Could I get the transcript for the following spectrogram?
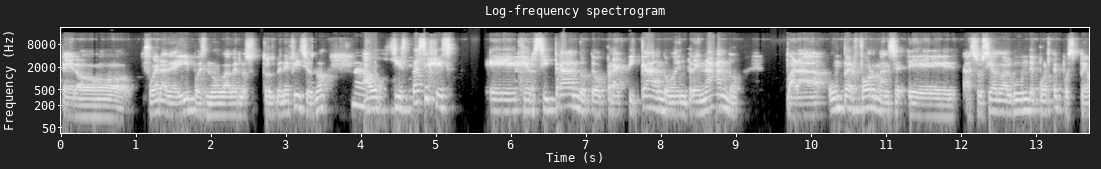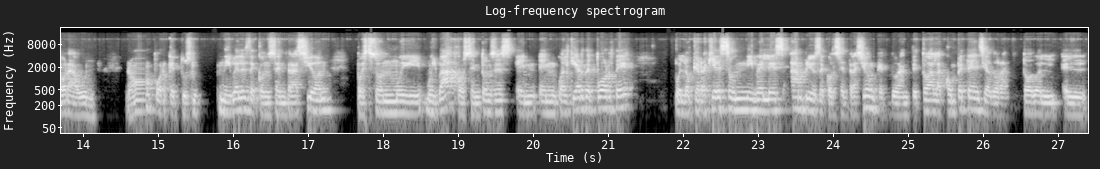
pero fuera de ahí, pues no va a haber los otros beneficios, ¿no? Claro. Ahora, si estás ejercitándote o practicando o entrenando para un performance eh, asociado a algún deporte, pues peor aún, ¿no? Porque tus niveles de concentración pues son muy, muy bajos. Entonces, en, en cualquier deporte, pues lo que requiere son niveles amplios de concentración, que durante toda la competencia, durante todo el, el,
